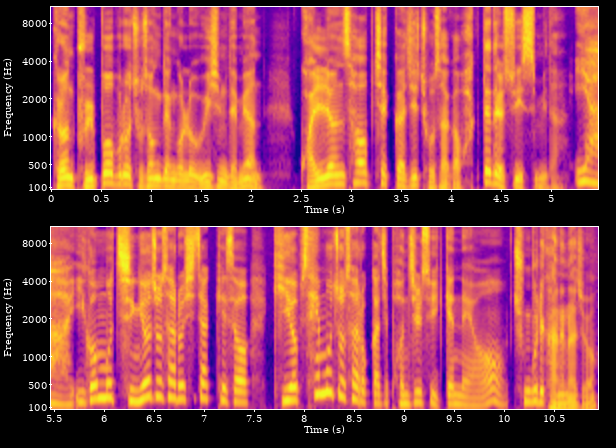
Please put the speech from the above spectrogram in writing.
그런 불법으로 조성된 걸로 의심되면 관련 사업체까지 조사가 확대될 수 있습니다. 이야, 이건 뭐 증여조사로 시작해서 기업 세무조사로까지 번질 수 있겠네요. 충분히 가능하죠.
